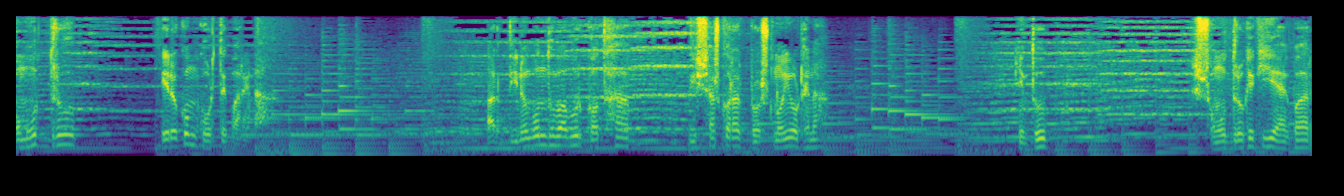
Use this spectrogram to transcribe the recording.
সমুদ্র এরকম করতে পারে না। আর দীনবন্ধু বাবুর কথা বিশ্বাস করার প্রশ্নই ওঠে না। কিন্তু সমুদ্রকে কি একবার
